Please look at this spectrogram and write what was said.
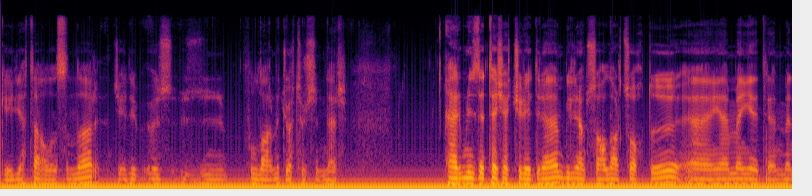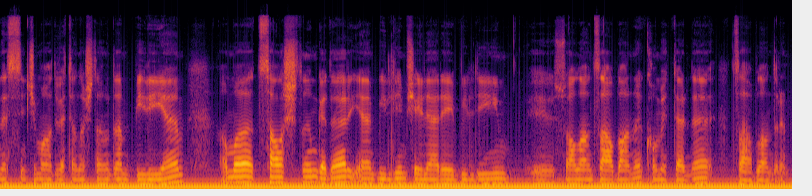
qeydiyyata alınsınlar, gedib öz, öz pullarını götürsünlər. Hər birinizə təşəkkür edirəm. Bilirəm suallar çoxdur. Ə, yəni mən yenə deyirəm, mən də sizin kimi adi vətəndaşlardan biriyəm. Amma çalışdığım qədər, yəni bildiyim şeyləri, bildiyim e, sualların cavablarını kommentlərdə cavablandırım.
